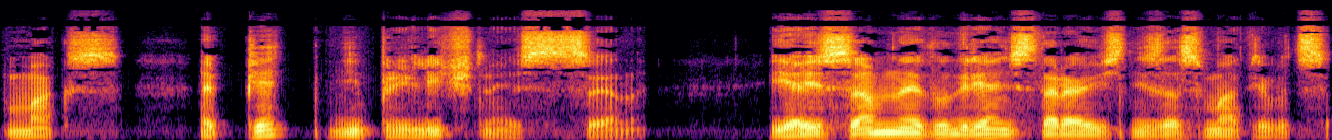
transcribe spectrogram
Макс! Опять неприличная сцена. Я и сам на эту дрянь стараюсь не засматриваться.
